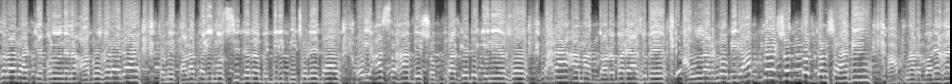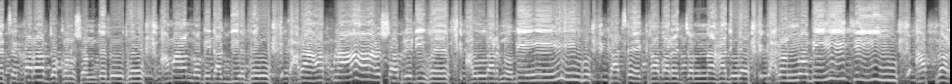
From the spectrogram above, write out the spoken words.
হুরায়রাকে বললেন, আবু হুরায়রা, তুমি তাড়াতাড়ি মসজিদে নবীর পিছনে দাও ওই আসহাবে সব্বাকে ডেকে নিয়ে এসো, তারা আমার দরবারে আসবে। আল্লাহর নবীর আপনার সত্তর জন সাহাবী, আপনার বনে আছে, তারা যখন শুনতে পেয়েছে, আমার নবী ডাক দিয়েছে, তারা আপনার সব রেডি হয়ে আল্লাহর নবীর কাছে খাবারের জন্য হাজির। কারণ নবীজি আপনার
